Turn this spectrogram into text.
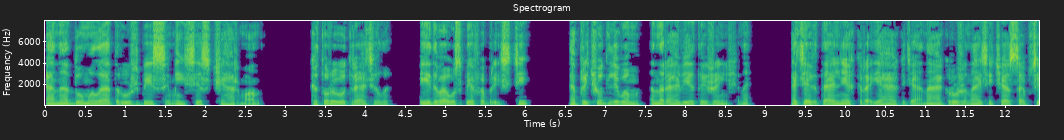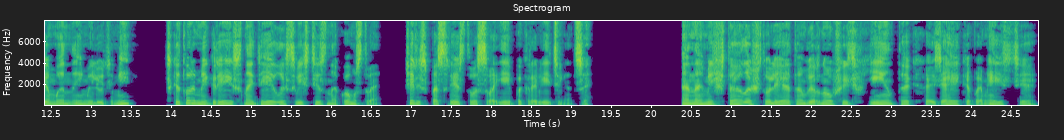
Она думала о дружбе с миссис Чармонт, которую утратила, едва успев обрести, о причудливом нраве этой женщины о тех дальних краях, где она окружена сейчас совсем иными людьми, с которыми Грейс надеялась свести знакомство через посредство своей покровительницы. Она мечтала, что летом, вернувшись в Хинток, хозяйка поместья,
